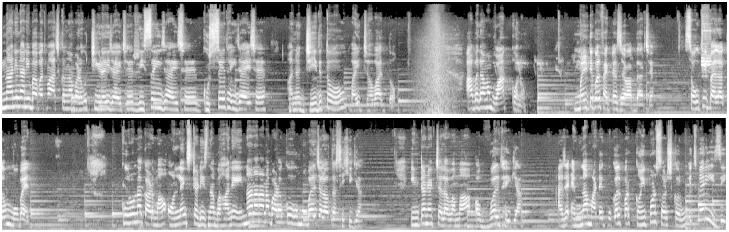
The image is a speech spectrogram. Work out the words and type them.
નાની નાની બાબતમાં આજકાલના બાળકો ચીડાઈ જાય છે, રીસાઈ જાય છે, ગુસ્સે થઈ જાય છે અને જીદ તો ભાઈ જવા જ દો. આ બધામાં વાંક કોનો? મલ્ટિપલ ફેક્ટર્સ જવાબદાર છે. સૌથી પહેલા તો મોબાઈલ કોરોના કાળમાં ઓનલાઈન સ્ટડીઝના બહાને નાના નાના બાળકો મોબાઈલ ચલાવતા શીખી ગયા. ઇન્ટરનેટ ચલાવવામાં અવ્વલ થઈ ગયા. આજે એમના માટે ગૂગલ પર કંઈ પણ સર્ચ કરવું ઇટ્સ વેરી ઇઝી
